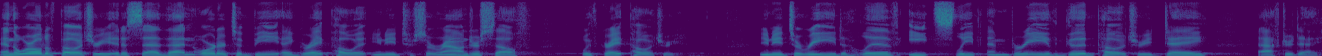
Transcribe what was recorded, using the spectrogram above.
In the world of poetry it is said that in order to be a great poet you need to surround yourself with great poetry. You need to read, live, eat, sleep, and breathe good poetry day after day.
